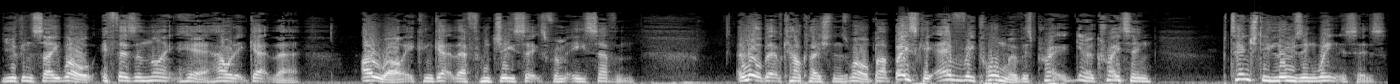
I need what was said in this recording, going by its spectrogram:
You can say, well, if there's a knight here, how would it get there? Oh well, it can get there from g6 from e7 a little bit of calculation as well. But basically, every pawn move is you know creating potentially losing weaknesses.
